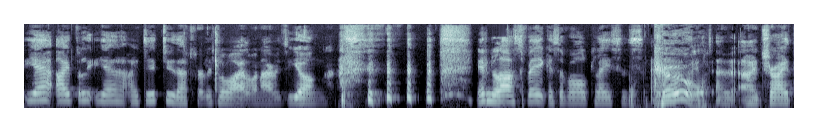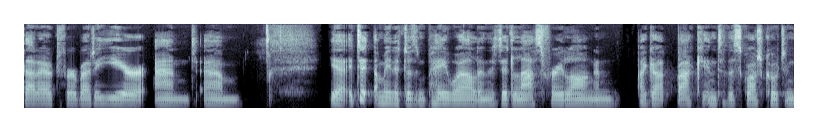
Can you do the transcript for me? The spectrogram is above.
yeah, I believe. Yeah, I did do that for a little while when I was young, in Las Vegas of all places. Cool. Uh, I, I, I, tried that out for about a year, and um, yeah, it did. I mean, it doesn't pay well, and it didn't last very long. And I got back into the squash coaching,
